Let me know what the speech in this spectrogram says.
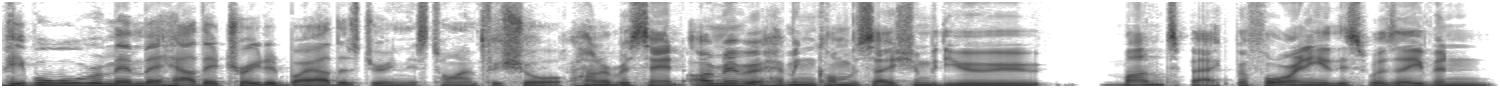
people will remember how they're treated by others during this time for sure. Hundred percent. I remember having a conversation with you months back before any of this was even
